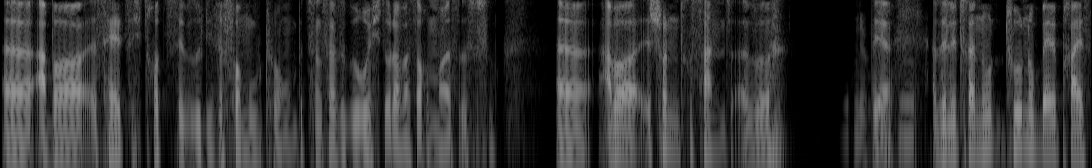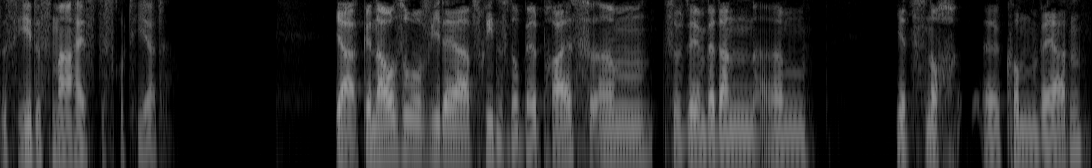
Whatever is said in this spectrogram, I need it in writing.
Äh, aber es hält sich trotzdem so diese Vermutung, beziehungsweise Gerücht oder was auch immer es ist. Äh, aber ist schon interessant. Also, Der- ja. also Literaturnobelpreis ist jedes Mal heiß diskutiert. ja, genauso wie der Friedensnobelpreis, ähm, zu dem wir dann ähm, jetzt noch äh, kommen werden.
